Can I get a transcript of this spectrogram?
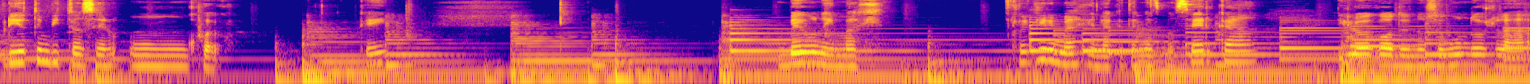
Pero yo te invito a hacer un juego. ¿Ok? Ve una imagen. Cualquier imagen, la que tengas más cerca. Y luego de unos segundos la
